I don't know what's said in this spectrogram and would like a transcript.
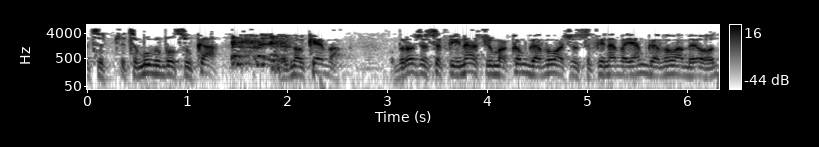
it's a, it's a movable sukkah. There's no keva. ובראש הספינה שהוא מקום גבוה של ספינה בים גבוה מאוד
